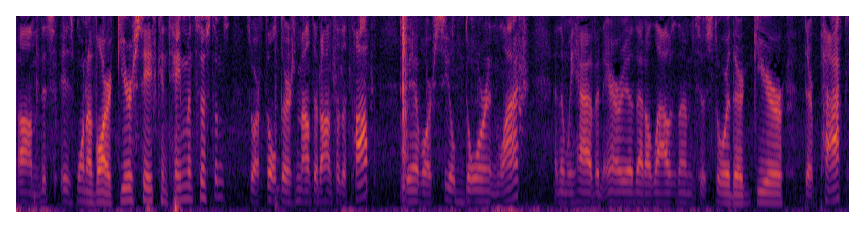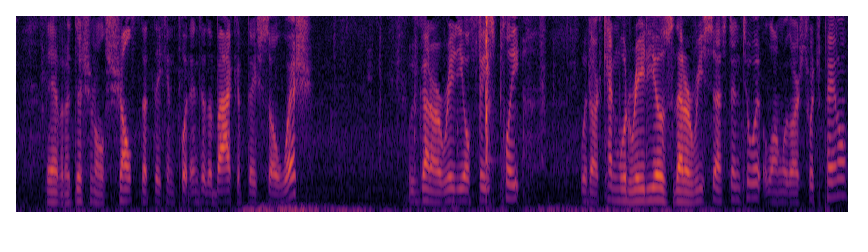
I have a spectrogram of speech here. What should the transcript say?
Um, this is one of our gear safe containment systems. So our filter is mounted onto the top. We have our sealed door and latch, and then we have an area that allows them to store their gear, their pack. They have an additional shelf that they can put into the back if they so wish. We've got our radio faceplate with our Kenwood radios that are recessed into it, along with our switch panel.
